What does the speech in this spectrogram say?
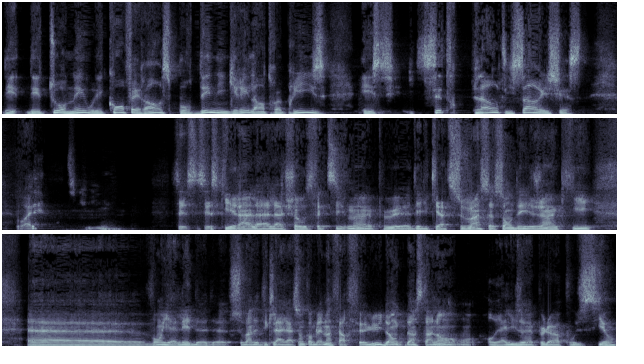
des, des tournées ou des conférences pour dénigrer l'entreprise et si titre plante, ils s'enrichissent. Ouais. C'est ce qui rend la, chose effectivement un peu euh, délicate. Souvent, ce sont des gens qui euh, vont y aller de, souvent de déclarations complètement farfelues. Donc, dans ce temps-là, on, réalise un peu leur position.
